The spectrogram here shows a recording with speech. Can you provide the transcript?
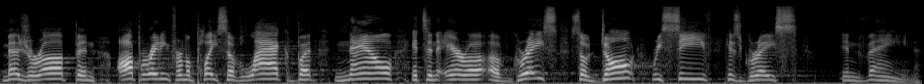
measure up and operating from a place of lack, but now it's an era of grace, so don't receive His grace in vain.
